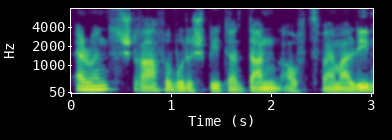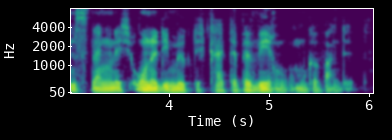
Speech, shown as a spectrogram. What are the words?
Aarons Strafe wurde später dann auf zweimal lebenslänglich ohne die Möglichkeit der Bewährung umgewandelt.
